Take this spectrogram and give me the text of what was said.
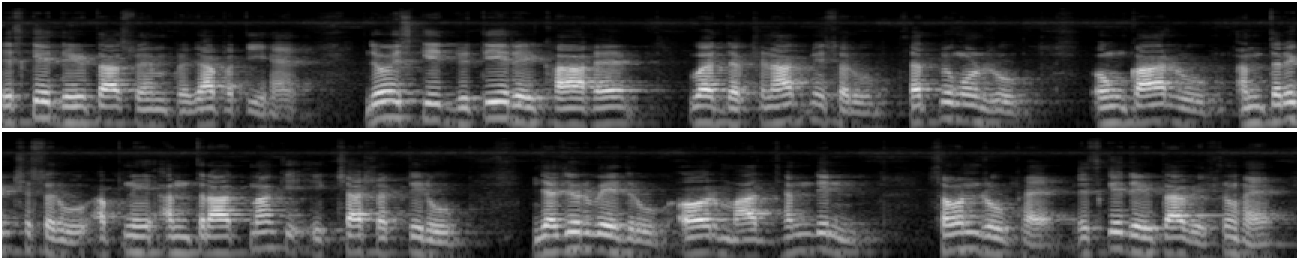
इसके देवता स्वयं प्रजापति हैं। जो इसकी द्वितीय रेखा है, वह दक्षिणाग्नि स्वरूप, सत्वगुण रूप, ओंकार रूप, अंतरिक्ष स्वरूप, अपनी अंतरात्मा की इच्छा शक्ति रूप, यजुर्वेद रूप और माध्यम दिन सवन रूप है। इसके देवता विष्णु हैं।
